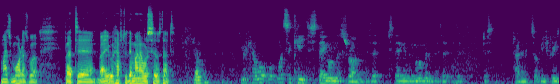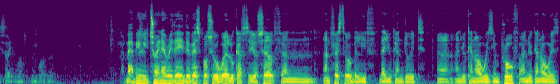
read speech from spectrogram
much more as well. But, uh, but we have to demand ourselves that. Jonathan? Mikel, what, what's the key to staying on this run? Is it staying in the moment? Is it, is it just trying to sort of be free psychologically? What is it? Maybe we train every day the best possible way, look after yourself, and, and first of all, believe that you can do it uh, and you can always improve and you can always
